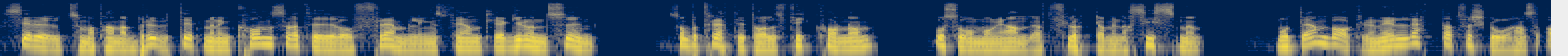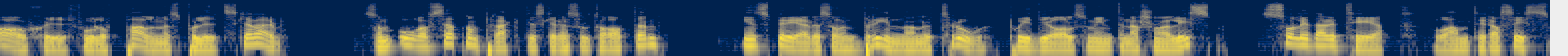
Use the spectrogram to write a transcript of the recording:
ser det ut som att han har brutit med den konservativa och främlingsfientliga grundsyn som på 30-talet fick honom och så många andra att flörta med nazismen. Mot den bakgrunden är det lätt att förstå hans avsky för Olof Palmes politiska värv, som oavsett de praktiska resultaten inspirerades av en brinnande tro på ideal som internationalism, solidaritet och antirasism.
